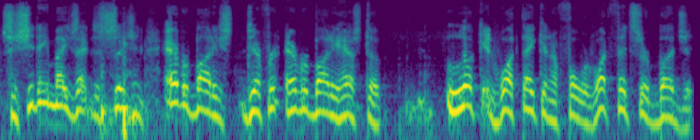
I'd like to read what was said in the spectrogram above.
So she didn't make that decision. Everybody's different. Everybody has to look at what they can afford, what fits their budget.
